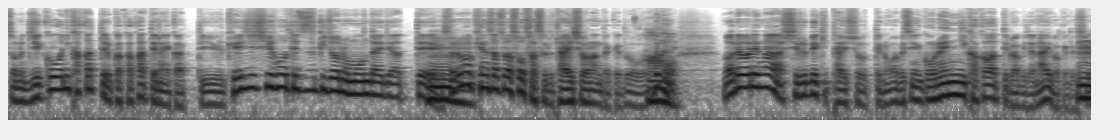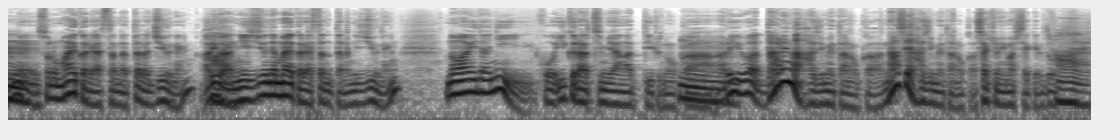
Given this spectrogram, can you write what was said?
その時効にかかってるかかかってないかっていう刑事司法手続き上の問題であって、うん。それは検察は捜査する対象なんだけど、はい。でも、我々が知るべき対象っていうのは別に5年に関わってるわけじゃないわけですよね、うん。その前からやってたんだったら10年、あるいははい。20年前からやってたんだったら20年の間にこういくら積み上がっているのか、うん。あるいは誰が始めたのか、なぜ始めたのか、さっきも言いましたけれど、はい。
